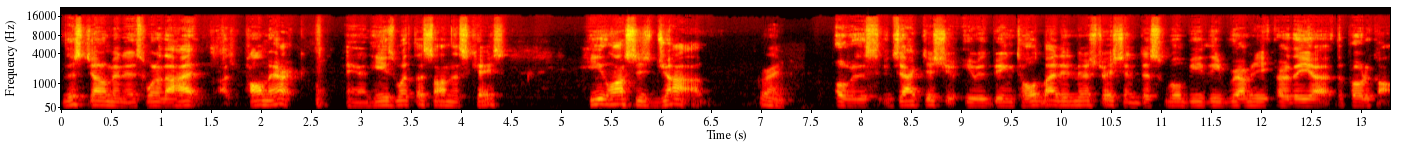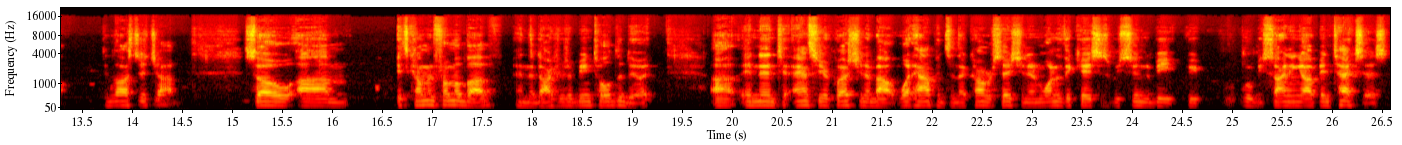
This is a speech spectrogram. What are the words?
This gentleman is one of the high, uh, Paul Marik, and he's with us on this case. He lost his job. Right over this exact issue. He was being told by the administration this will be the remedy or the uh, the protocol. He lost his job, so um, it's coming from above, and the doctors are being told to do it. Uh, and then to answer your question about what happens in the conversation, in one of the cases we soon to be we will be signing up in Texas,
